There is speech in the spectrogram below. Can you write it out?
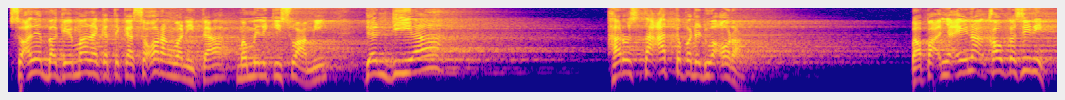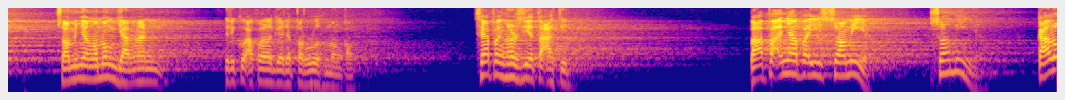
Soalnya bagaimana ketika seorang wanita memiliki suami dan dia harus taat kepada dua orang. Bapaknya enak kau ke sini. Suaminya ngomong jangan istriku aku lagi ada perlu sama kau. Siapa yang harus dia taatin? Bapaknya apa suaminya? Suaminya. Kalau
